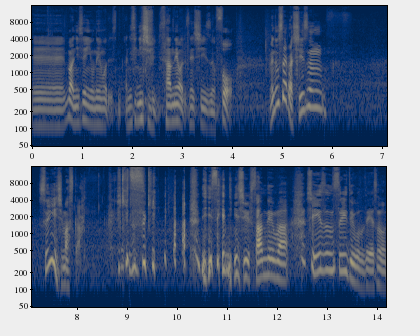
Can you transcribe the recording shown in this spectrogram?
えーまあ、2004年はですね2023年はですねシーズン4めんどくさいからシーズン3にしますか。引き続き。2023年はシーズン3ということでその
